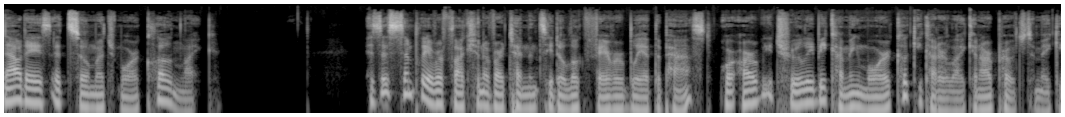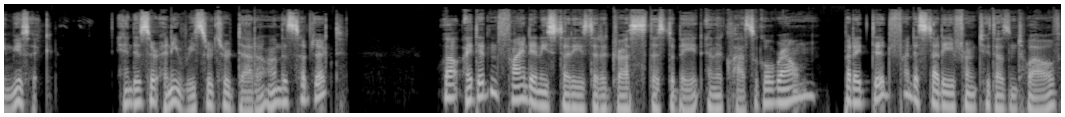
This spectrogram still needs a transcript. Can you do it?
Nowadays, it's so much more clone like. Is this simply a reflection of our tendency to look favorably at the past, or are we truly becoming more cookie cutter like in our approach to making music? And is there any research or data on this subject? Well, I didn't find any studies that address this debate in the classical realm, but I did find a study from 2012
